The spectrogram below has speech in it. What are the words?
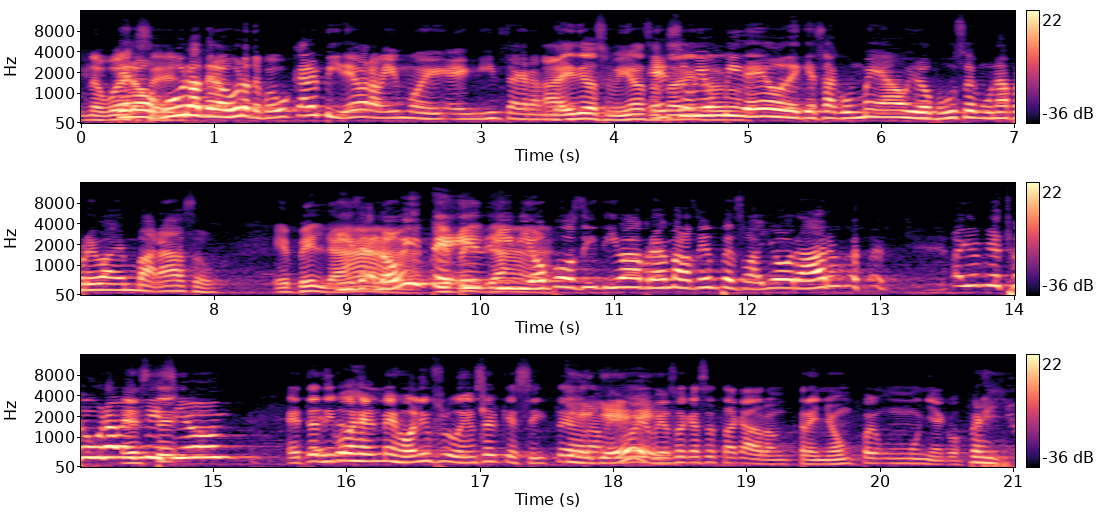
No puede te lo ser. juro, te lo juro. Te puedo buscar el video ahora mismo en, en Instagram. Ay, Dios mío. eso Él está bien subió un loco. video de que sacó un meao y lo puso en una prueba de embarazo. Es verdad. ¿Lo viste? Y, verdad. y dio positiva a la prueba de embarazo y empezó a llorar. Ay, Dios mío, esto es una Este- bendición. Este tipo es el mejor influencer que existe ¿Qué, ahora qué? mismo. Yo pienso que eso está cabrón. Preñó un, un muñeco. Preñó.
